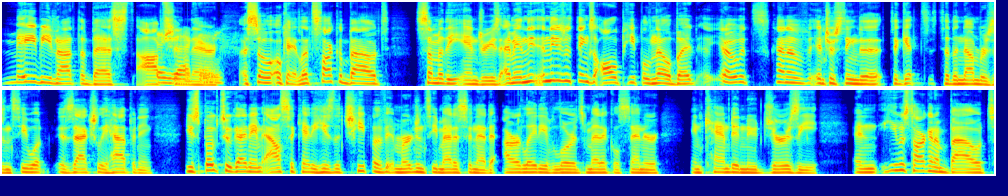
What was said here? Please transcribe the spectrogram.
Maybe not the best option Exactly. there. So, okay, let's talk about some of the injuries. I mean, and these are things all people know, but you know, it's kind of interesting to to get to the numbers and see what is actually happening. You spoke to a guy named Al Sacchetti. He's the chief of emergency medicine at Our Lady of Lourdes Medical Center in Camden, New Jersey. And he was talking about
